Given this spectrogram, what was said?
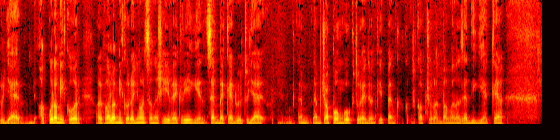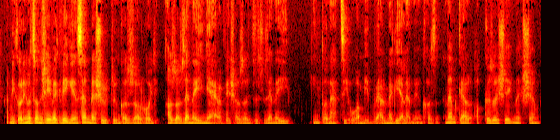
ugye akkor, amikor valamikor a 80-as évek végén szembe került, ugye nem, nem csapongok, tulajdonképpen kapcsolatban van az eddigiekkel, amikor a 80-as évek végén szembesültünk azzal, hogy az a zenei nyelv és az a zenei intonáció, amivel megjelenünk, az nem kell a közönségnek sem,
